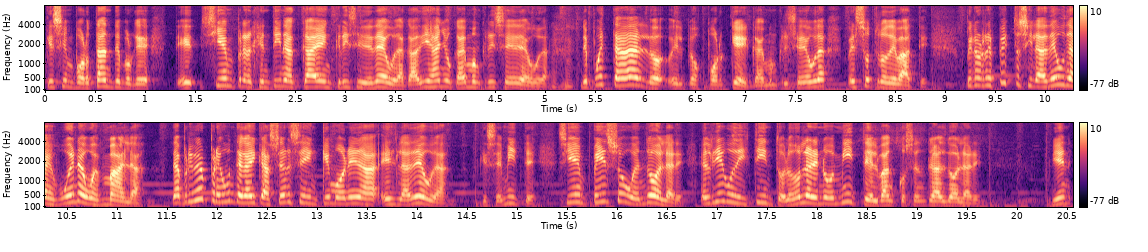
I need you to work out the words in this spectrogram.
que es importante porque eh, siempre Argentina cae en crisis de deuda, cada 10 años caemos en crisis de deuda. Después está los por qué caemos en crisis de deuda, es otro debate. Pero respecto a si la deuda es buena o es mala, la primera pregunta que hay que hacerse es en qué moneda es la deuda que se emite, si en peso o en dólares. El riesgo es distinto, los dólares no emite el Banco Central dólares. Bien,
